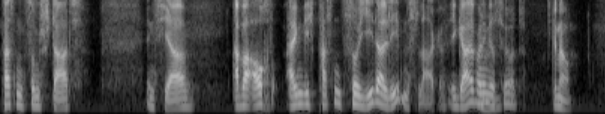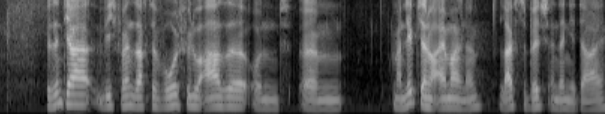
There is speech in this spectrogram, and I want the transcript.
Passend zum Start ins Jahr, aber auch eigentlich passend zu jeder Lebenslage, egal wann ihr das hört. Genau. Wir sind ja, wie ich vorhin sagte, Wohlfühloase und ähm, man lebt ja nur einmal, ne? Life's a bitch and then you die.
